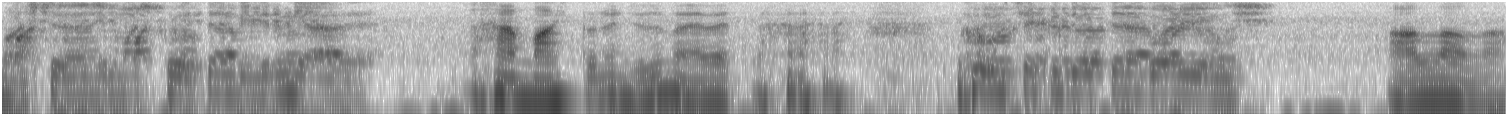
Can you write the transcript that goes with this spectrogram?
Maçtan önce maç kulüpten bildirim geldi. Maçtan önce değil mi? Evet. Çakır 4 tane gol yiyormuş. Allah Allah.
